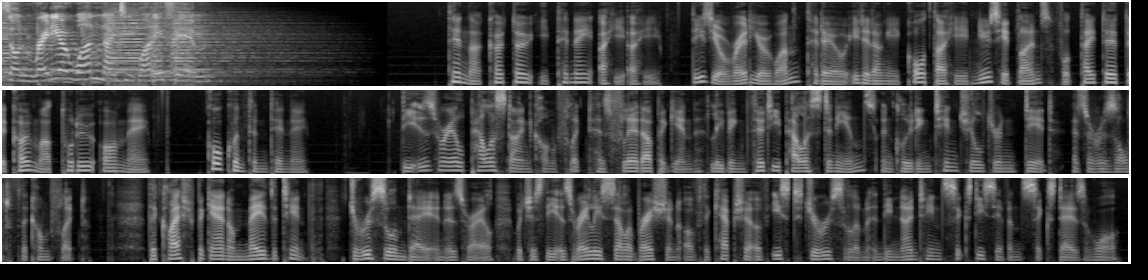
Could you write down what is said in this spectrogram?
news on Radio 191 FM. Tēnā koutou i tēnei ahi ahi. These your Radio 1 Te Reo Irirangi Kotahi news headlines for Taite Te Kauma Toru o May. Ko Quinton tēnei. The Israel-Palestine conflict has flared up again, leaving 30 Palestinians, including 10 children, dead as a result of the conflict. The clash began on May the 10th, Jerusalem Day in Israel, which is the Israeli celebration of the capture of East Jerusalem in the 1967 Six Days War.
